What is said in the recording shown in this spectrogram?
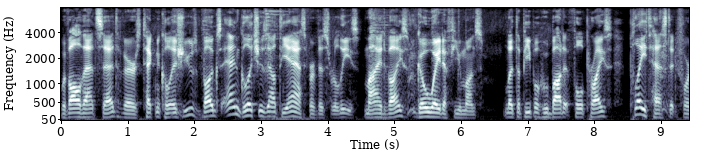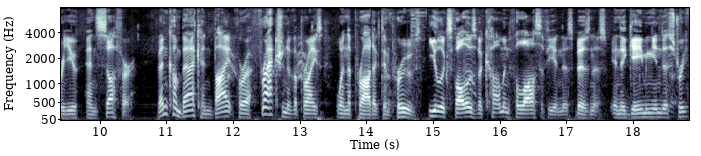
With all that said, there's technical issues, bugs, and glitches out the ass for this release. My advice, go wait a few months. Let the people who bought it full price playtest it for you and suffer then come back and buy it for a fraction of the price when the product improves. Elex follows the common philosophy in this business. In the gaming industry,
